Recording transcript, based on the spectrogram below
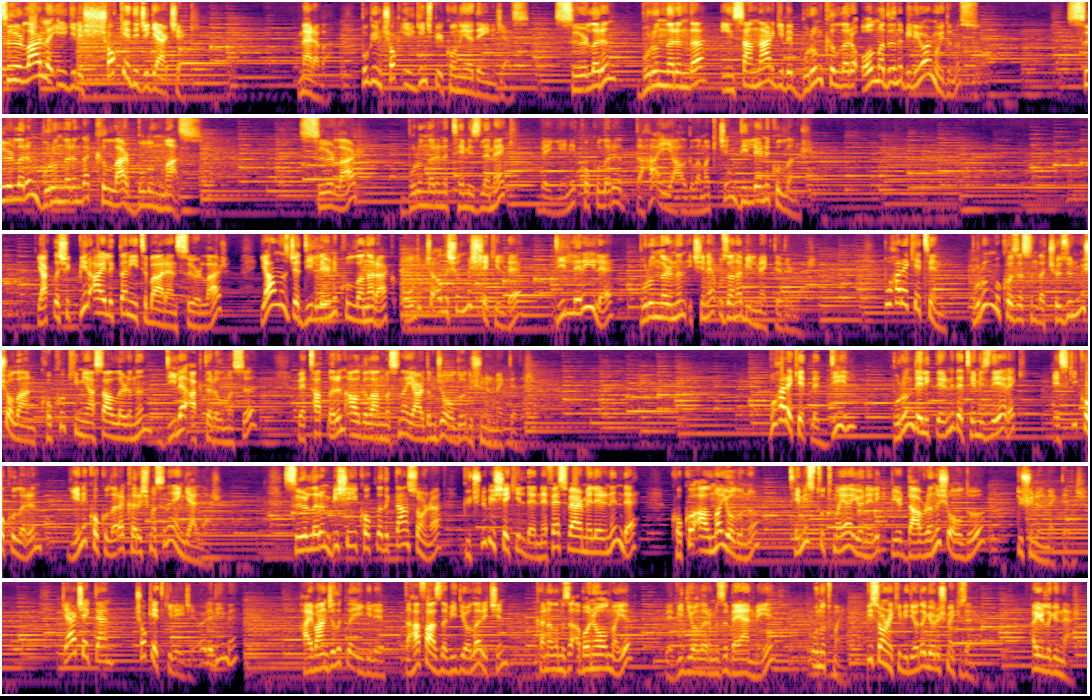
Sığırlarla ilgili şok edici gerçek. Merhaba. Bugün çok ilginç bir konuya değineceğiz. Sığırların burunlarında insanlar gibi burun kılları olmadığını biliyor muydunuz? Sığırların burunlarında kıllar bulunmaz. Sığırlar burunlarını temizlemek ve yeni kokuları daha iyi algılamak için dillerini kullanır. Yaklaşık bir aylıktan itibaren sığırlar, yalnızca dillerini kullanarak oldukça alışılmış şekilde dilleriyle burunlarının içine uzanabilmektedirler. Bu hareketin burun mukozasında çözülmüş olan koku kimyasallarının dile aktarılması ve tatların algılanmasına yardımcı olduğu düşünülmektedir. Bu hareketle dil, burun deliklerini de temizleyerek eski kokuların yeni kokulara karışmasını engeller. Sığırların bir şeyi kokladıktan sonra güçlü bir şekilde nefes vermelerinin de koku alma yolunu temiz tutmaya yönelik bir davranış olduğu düşünülmektedir. Gerçekten çok etkileyici, öyle değil mi? Hayvancılıkla ilgili daha fazla videolar için kanalımıza abone olmayı ve videolarımızı beğenmeyi unutmayın. Bir sonraki videoda görüşmek üzere. Hayırlı günler.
